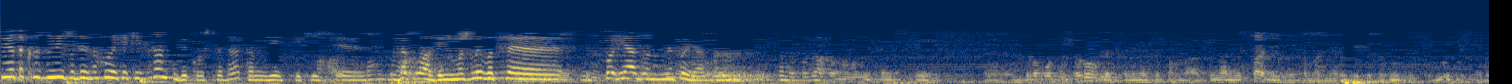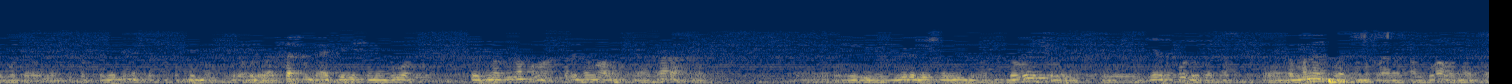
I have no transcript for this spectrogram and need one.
Ну, я так розумію, туди заходять якісь грантові кошти, да? там є якісь е, закладені. Можливо, це пов'язано, не пов'язано. Це не пов'язано, вони, в е, роботу вже роблять, вони вже там на фінальній стадії виконання робити, це внутрішні, роботи роблять. Тобто єдине, що це потрібно регулювати. В першому проєкті рішення було, що на, на передавалося, зараз ну, е, ю- юридичний відділ довищили. Я заходив е, Романенко Леся Миколаївна там була, вони це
